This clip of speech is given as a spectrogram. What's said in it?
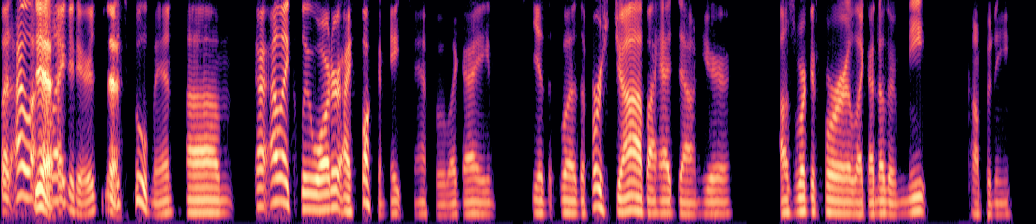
But I, li- I like it here. It's Yeah. it's cool, man. Um, I, I like Clearwater. I fucking hate Tampa. Like I, yeah, the, well, the first job I had down here, I was working for like another meat company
